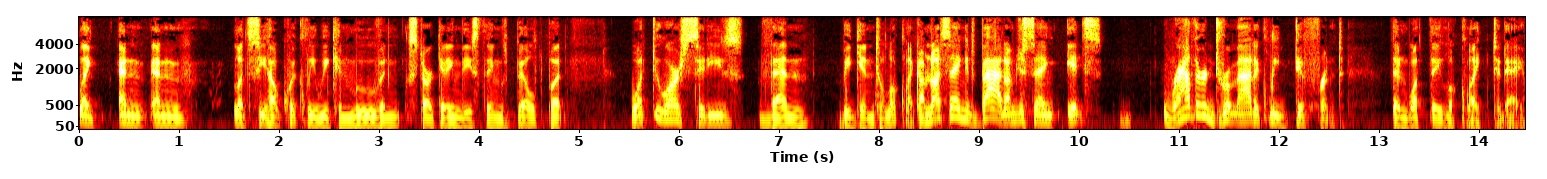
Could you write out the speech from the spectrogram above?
Like and and let's see how quickly we can move and start getting these things built, but what do our cities then begin to look like? I'm not saying it's bad. I'm just saying it's rather dramatically different than what they look like today.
